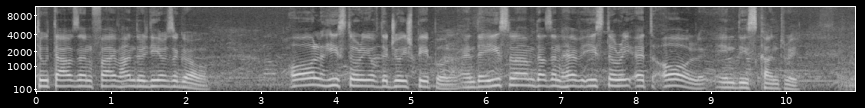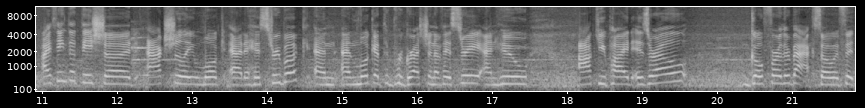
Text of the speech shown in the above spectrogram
2,500 years ago. All history of the Jewish people, and the Islam doesn't have history at all in this country. I think that they should actually look at a history book and, and look at the progression of history and who occupied Israel go further back. So if it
